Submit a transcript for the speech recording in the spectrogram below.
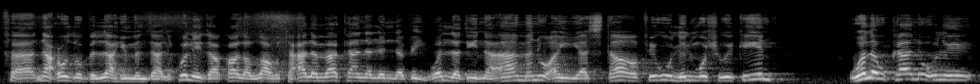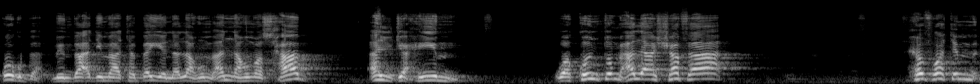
فنعوذ بالله من ذلك. ولذا قال الله تعالى ما كان للنبي والذين آمنوا أن يستغفروا للمشركين ولو كانوا أولي قربى. من بعد ما تبين لهم أنهم أصحاب الجحيم. وكنتم على شفا حفرة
